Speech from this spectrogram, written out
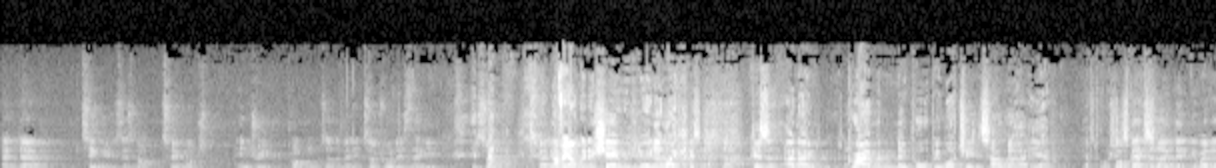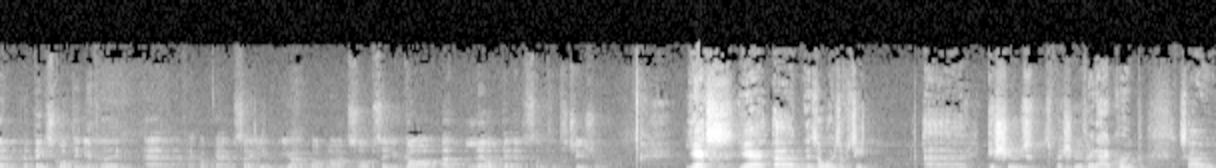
And um, team news, there's not too much injury problems at the minute. Touchwood, is there? You, sort of fairly Nothing I'm going to share with you anyway, because I know Graham and Newport will be watching. So uh, yeah, you have to watch Well, this. better space. though that you had a, a big squad, didn't you, for the um, FA Cup game? So you, you had what nine subs, so you've got a little bit of something to choose from. Yes, yeah. Um, there's always obviously uh, issues, especially within our group. So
